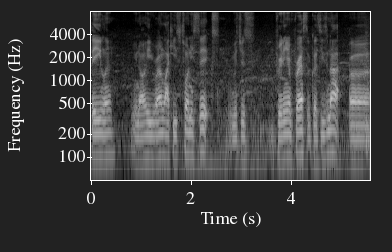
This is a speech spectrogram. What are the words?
Thielen. You know, he run like he's 26, which is pretty impressive because he's not. Uh,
